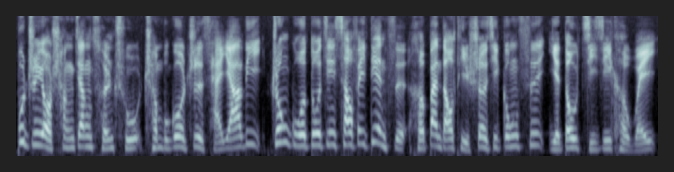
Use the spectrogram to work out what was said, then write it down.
不只有长江存储撑不过制裁压力，中国多间消费电子和半导体设计公司也都岌岌可危。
